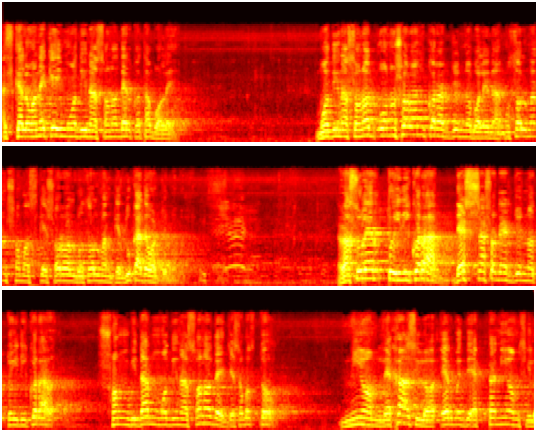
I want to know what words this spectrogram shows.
আজকাল অনেকেই মদিনা সনদের কথা বলে। মদিনা সনদ অনুসরণ করার জন্য বলে না, মুসলমান সমাজকে, সরল মুসলমানকে দুকা দেওয়ার জন্য রাসুলের তৈরি করা দেশ শাসনের জন্য তৈরি করা সংবিধান, মদিনা সনদে যে সমস্ত নিয়ম লেখা ছিল, এর মধ্যে একটা নিয়ম ছিল,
